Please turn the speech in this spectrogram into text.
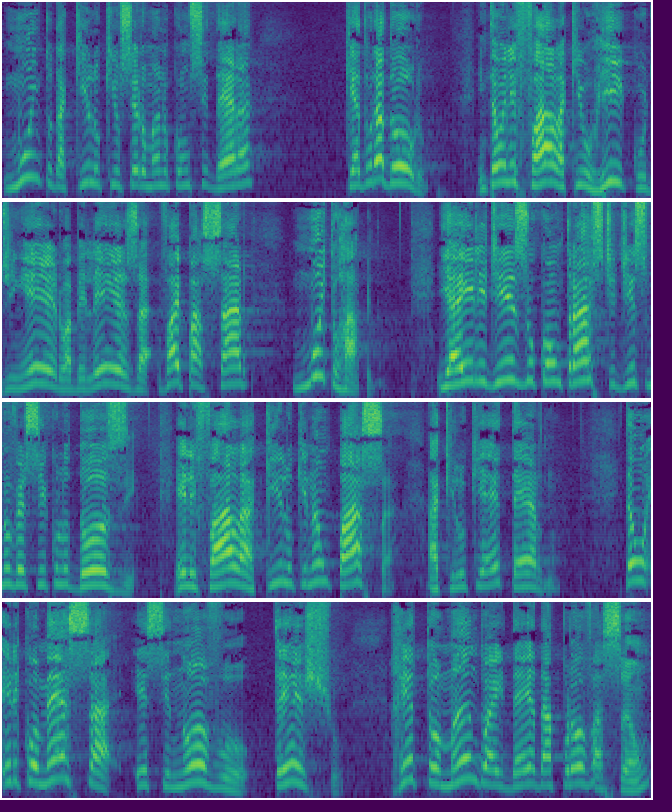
muito daquilo que o ser humano considera que é duradouro. Então ele fala que o rico, o dinheiro, a beleza vai passar muito rápido. E aí ele diz o contraste disso no versículo 12. Ele fala aquilo que não passa, aquilo que é eterno. Então ele começa esse novo trecho retomando a ideia da aprovação,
